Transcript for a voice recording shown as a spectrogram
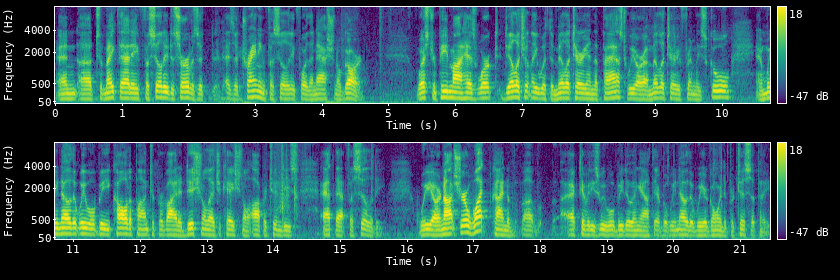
and uh, to make that a facility to serve as a, as a training facility for the National Guard. Western Piedmont has worked diligently with the military in the past. We are a military-friendly school, and we know that we will be called upon to provide additional educational opportunities at that facility. We are not sure what kind of uh, activities we will be doing out there, but we know that we are going to participate.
